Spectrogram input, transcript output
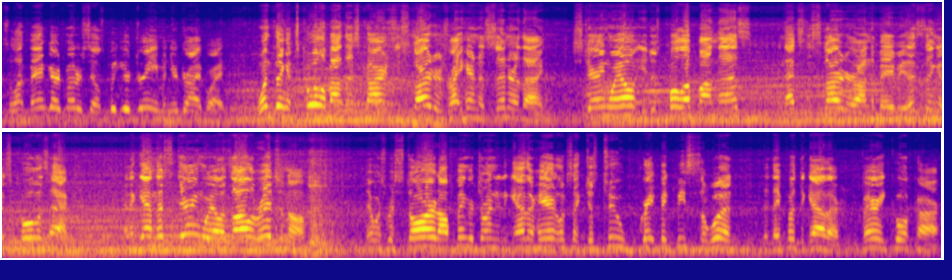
So let Vanguard Motor Sales put your dream in your driveway. One thing that's cool about this car is the starter's right here in the center of the steering wheel. You just pull up on this and that's the starter on the baby. This thing is cool as heck. And again, this steering wheel is all original. It was restored, all finger jointed together here. It looks like just two great big pieces of wood that they put together. Very cool car.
